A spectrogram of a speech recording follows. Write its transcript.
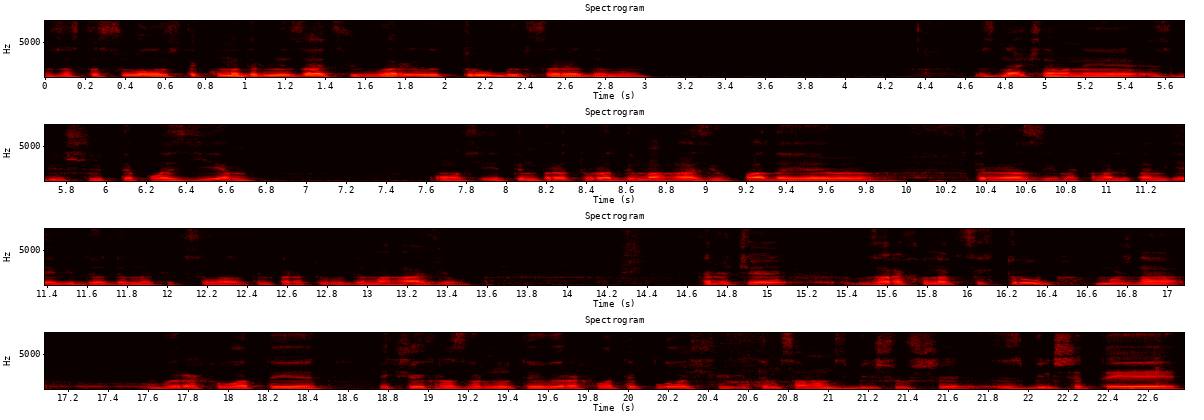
застосували ось таку модернізацію, варили труби всередину. Значно вони збільшують теплоз'єм. Ось, і температура димогазів падає в три рази. На каналі там є відео, де ми фіксували температуру димогазів. Коротше, за рахунок цих труб можна вирахувати, якщо їх розвернути, вирахувати площу і тим самим збільшивши, збільшити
